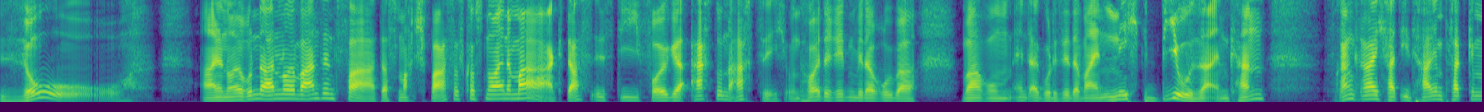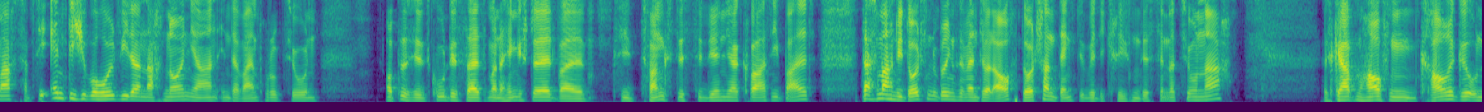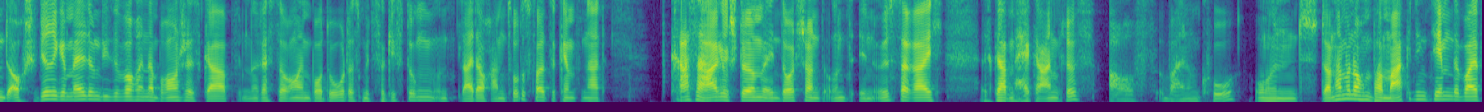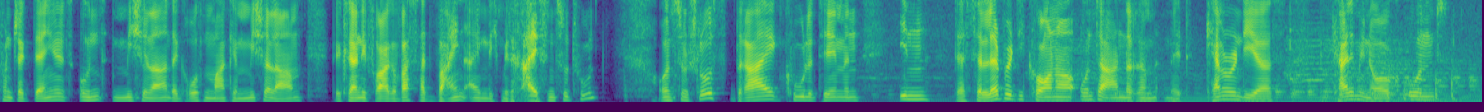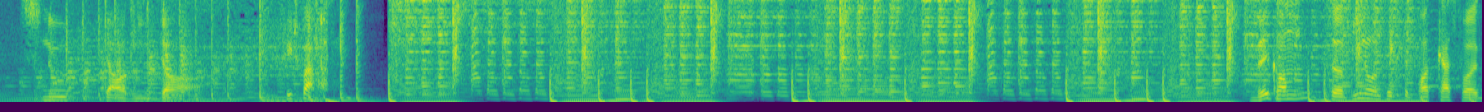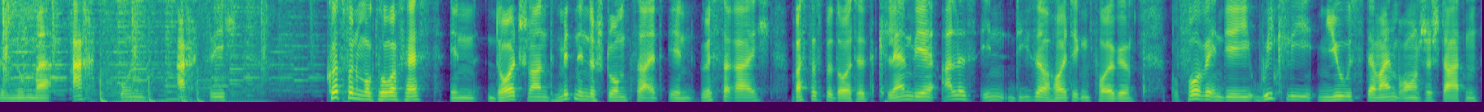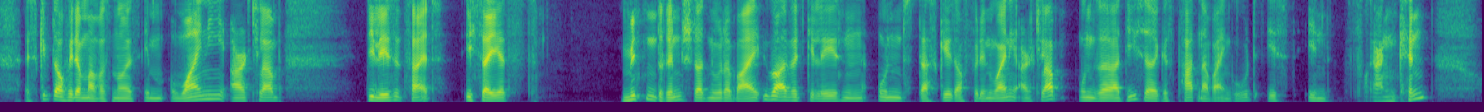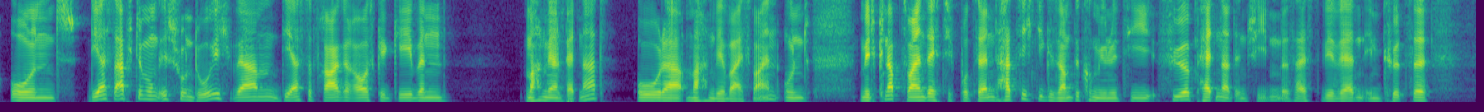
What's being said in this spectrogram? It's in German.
So, eine neue Runde, eine neue Wahnsinnsfahrt. Das macht Spaß, das kostet nur eine Mark. Das ist die Folge 88 und heute reden wir darüber, warum entalkoholisierter Wein nicht bio sein kann. Frankreich hat Italien platt gemacht, hat sie endlich überholt wieder nach neun Jahren in der Weinproduktion. Ob das jetzt gut ist, sei jetzt mal dahingestellt, weil sie zwangsdestillieren ja quasi bald. Das machen die Deutschen übrigens eventuell auch. Deutschland denkt über die Krisendestillation nach. Es gab einen Haufen traurige und auch schwierige Meldungen diese Woche in der Branche. Es gab ein Restaurant in Bordeaux, das mit Vergiftungen und leider auch einem Todesfall zu kämpfen hat. Krasse Hagelstürme in Deutschland und in Österreich. Es gab einen Hackerangriff auf Wein und Co. Und dann haben wir noch ein paar Marketing-Themen dabei von Jack Daniels und Michelin, der großen Marke Michelin. Wir klären die Frage, was hat Wein eigentlich mit Reifen zu tun? Und zum Schluss drei coole Themen in der Celebrity Corner unter anderem mit Cameron Diaz, mit Kylie Minogue und Snoop Doggy Dogg. Viel Spaß! Willkommen zur Bino und Pixel Podcast Folge Nummer 88. Kurz vor dem Oktoberfest in Deutschland, mitten in der Sturmzeit in Österreich. Was das bedeutet, klären wir alles in dieser heutigen Folge. Bevor wir in die Weekly News der Weinbranche starten, es gibt auch wieder mal was Neues im Winey Art Club. Die Lesezeit ist ja jetzt mittendrin statt nur dabei. Überall wird gelesen und das gilt auch für den Winey Art Club. Unser diesjähriges Partnerweingut ist in Franken und die erste Abstimmung ist schon durch. Wir haben die erste Frage rausgegeben, machen wir ein Petnat oder machen wir Weißwein? Und mit knapp 62 Prozent hat sich die gesamte Community für Petnat entschieden. Das heißt, wir werden in Kürze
